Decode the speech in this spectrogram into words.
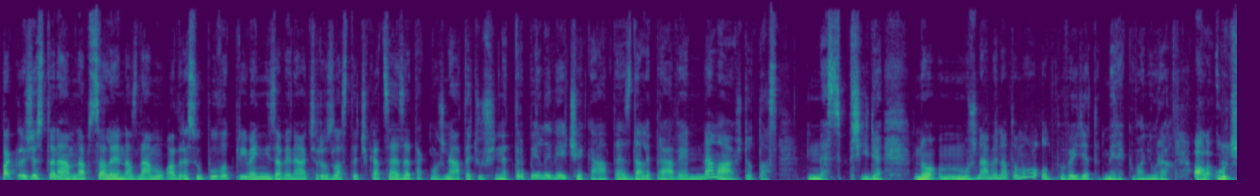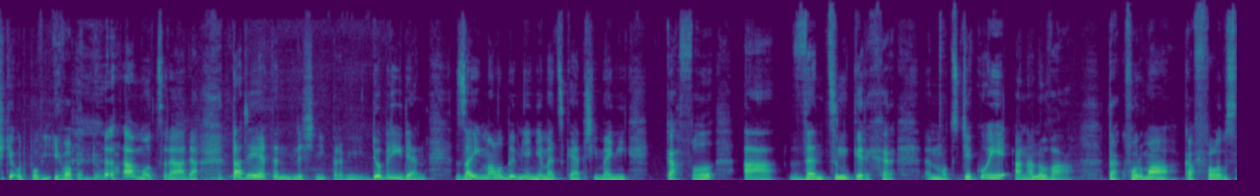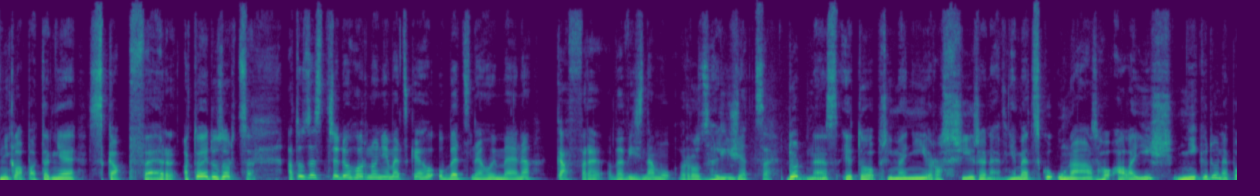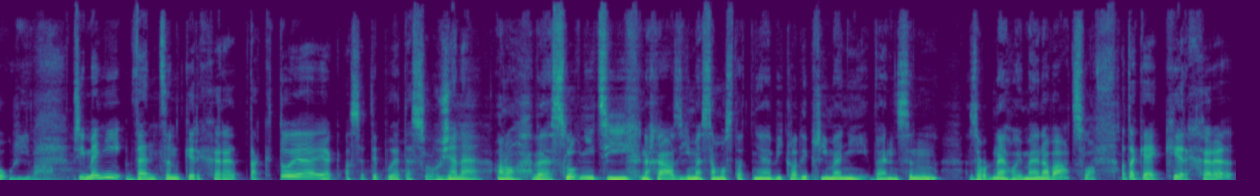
Pakliže jste nám napsali na známou adresu původ příjmení zavináč rozhlas.cz, tak možná teď už netrpělivě čekáte, zdali právě na váš dotaz dnes přijde. No, možná by na to mohl odpovědět Mirek Vaňura. Ale určitě odpoví Iva Bendová. A moc ráda. Tady je ten dnešní první. Dobrý den. Zajímalo by mě německé příjmení. Kaffel a Wenzenkircher. Moc děkuji, Anna Nová. Tak forma Kaffel vznikla patrně z Kapfer a to je dozorce. A to ze středohorno-německého obecného jména Kafr ve významu rozhlížet se. Dodnes je to příjmení rozšířené v Německu, u nás ho ale již nikdo nepoužívá. Příjmení Wenzenkircher, tak to je, jak asi typujete, složené. Ano, ve slovnících nacházíme samostatně výklady příjmení Wenzen z rodného jména Václav. A také Kircher eh,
